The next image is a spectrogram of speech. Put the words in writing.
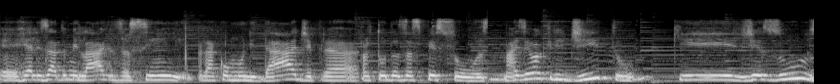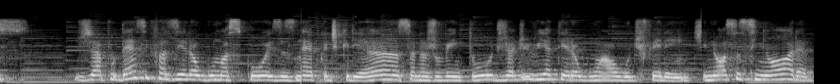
é, realizado milagres assim para a comunidade, para todas as pessoas. Mas eu acredito que Jesus já pudesse fazer algumas coisas na época de criança, na juventude, já devia ter algum algo diferente. E Nossa Senhora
